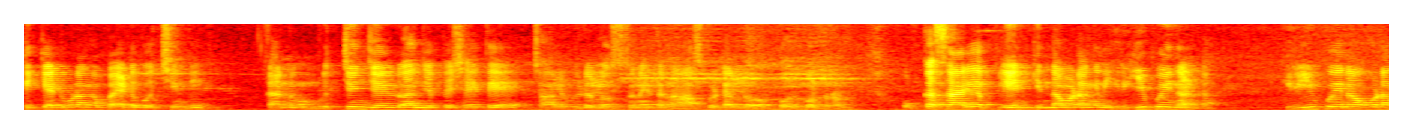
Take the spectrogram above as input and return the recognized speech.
టికెట్ కూడా బయటకు వచ్చింది. తను మృత్యుంజయుడు అని చెప్పేసి అయితే చాలా వీడియోలు వస్తున్నాయి. తన హాస్పిటల్లో కోలుకుంటున్నాడు. ఒక్కసారి ఆ ప్లేన్ కింద పడంగానే ఇరిగిపోయిందంట. ఇరిగిపోయినా కూడా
